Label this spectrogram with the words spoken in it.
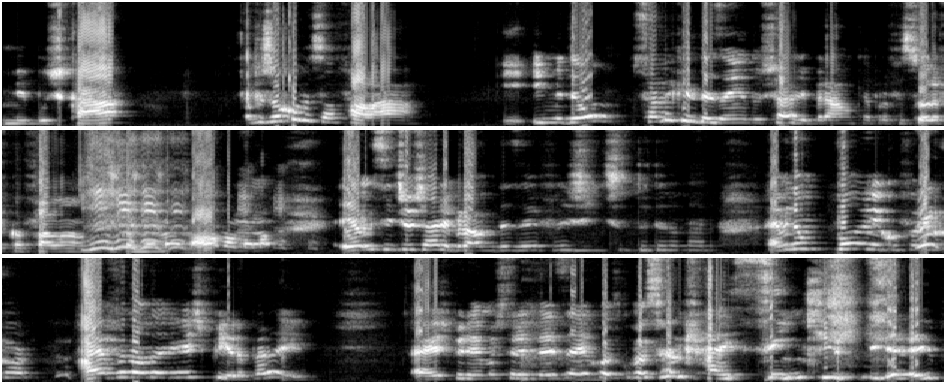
me buscar, a pessoa começou a falar e, e, me deu. Sabe aquele desenho do Charlie Brown que a professora fica falando? Fica, mamão, eu me senti o Charlie Brown no desenho e falei, gente, não tô entendendo nada. Aí me deu um pânico. Falei, Aí eu falei, não, Dani, respira, peraí. Aí respirei umas três vezes, aí a coisa começou a entrar em sync. E aí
